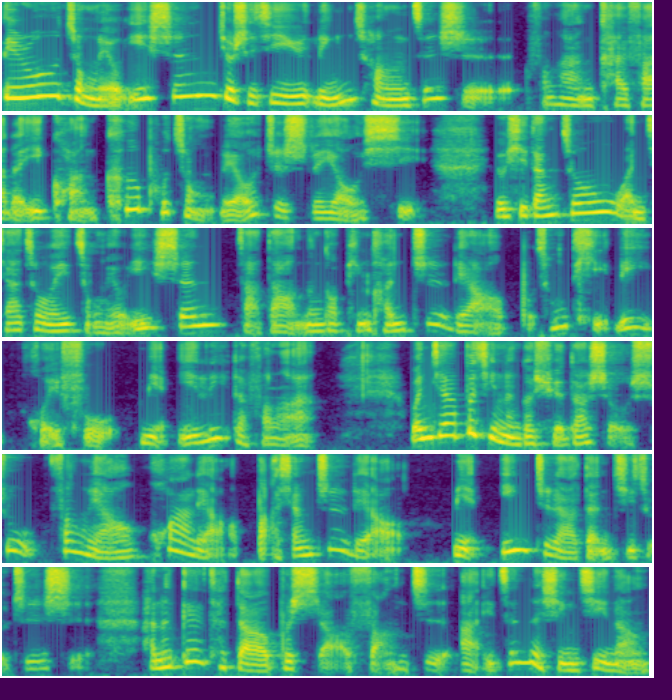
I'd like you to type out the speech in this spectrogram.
比如，肿瘤医生就是基于临床真实方案开发的一款科普肿瘤知识的游戏。游戏当中，玩家作为肿瘤医生，找到能够平衡治疗、补充体力、恢复免疫力的方案。玩家不仅能够学到手术、放疗、化疗、靶向治疗。免疫治疗等基础知识，还能 get 到不少防治癌症的新技能，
